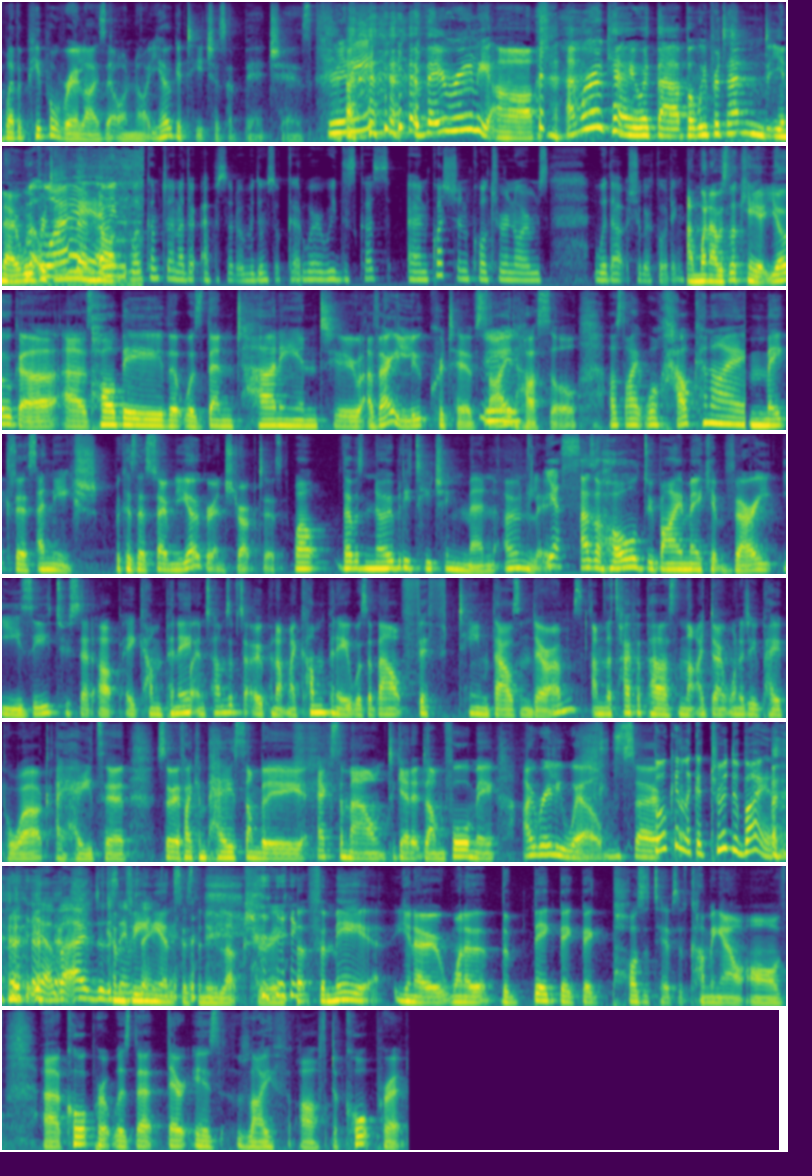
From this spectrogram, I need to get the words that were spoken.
Whether people realize it or not, yoga teachers are bitches. Really? they really are. And we're okay with that, but we pretend, you know, we But pretend why? they're not. I mean, welcome to another episode of Bidun Sukkar where we discuss and question culture norms without sugarcoating. And when I was looking at yoga as a hobby that was then turning into a very lucrative side mm. hustle, I was like, well, how can I make this a niche? Because there's so many yoga instructors. Well, there was nobody teaching men only. Yes. As a whole, Dubai make it very easy to set up a company. In terms of to open up my company, it was about 15,000 dirhams. I'm the type of person that I don't want to do paperwork. I hate it. So if I can pay somebody X amount to get it done for me, I really will. So Spoken like a true Dubaian. yeah, but I do the same thing. convenience is the new luxury. but for me, you know, one of the big, big, big positives of coming out of uh, corporate was that there is life after corporate.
